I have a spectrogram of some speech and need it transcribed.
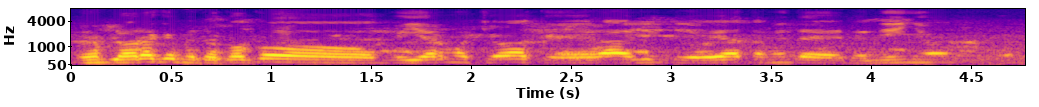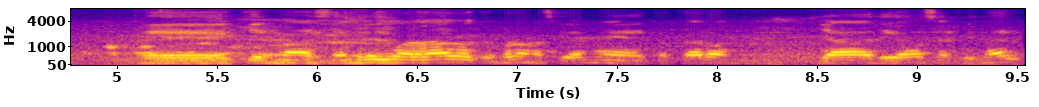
por ejemplo, ahora que me tocó con Guillermo Ochoa, que era alguien que yo veía también de, de niño, eh, quien más, Andrés Guardado, que fueron los que ya me tocaron ya, digamos, al final,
